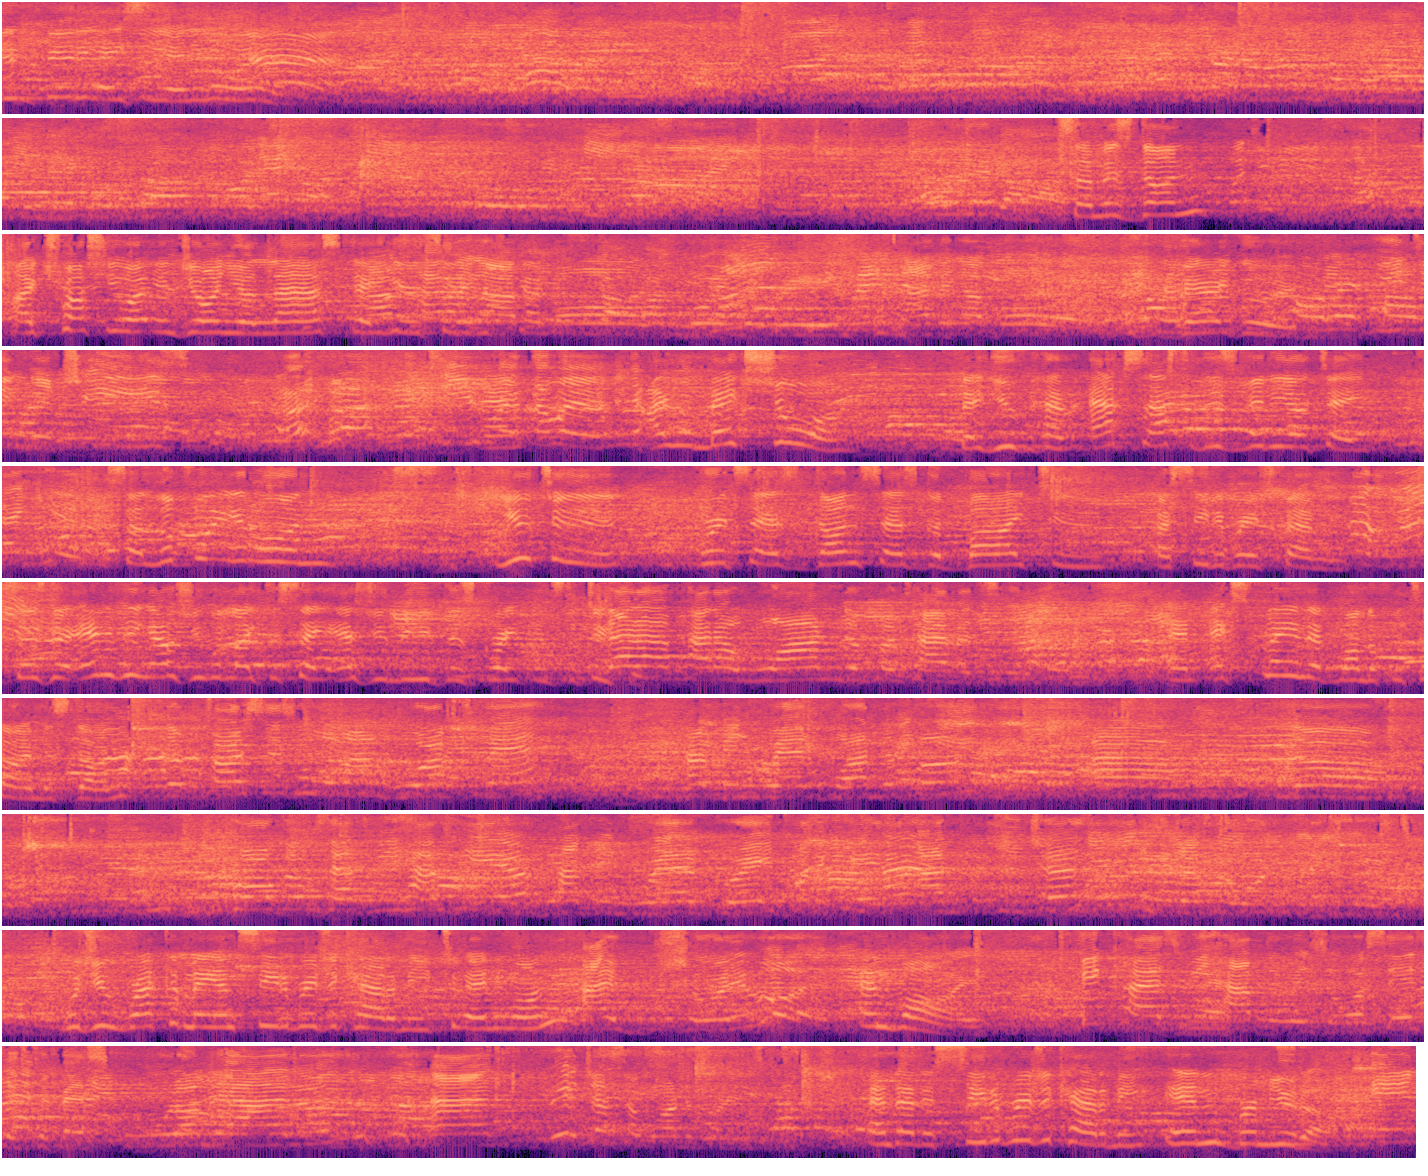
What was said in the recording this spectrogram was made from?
150 AC anymore. Summer's done. I trust you are enjoying your last day here tonight. Make sure that you have access to this videotape. Thank you. So look for it on YouTube where it says Dunn says goodbye to a Cedar Bridge family. So is there anything else you would like to say as you leave this great institution? That I've had a wonderful time at Cedar Bridge. And explain that wonderful time is done. The persons who I've worked with have been very wonderful. Uh, the programs that we have here have been real great for the kids and for teachers. It's just a wonderful experience for me. Would you recommend Cedar Bridge Academy to anyone? I surely would. And why? Because we have the resources, it's the best school on the island, and we're just a wonderful institution. And that is Cedar Bridge Academy in Bermuda. In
